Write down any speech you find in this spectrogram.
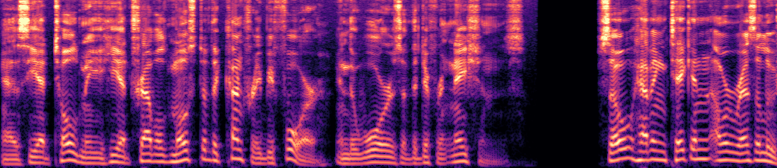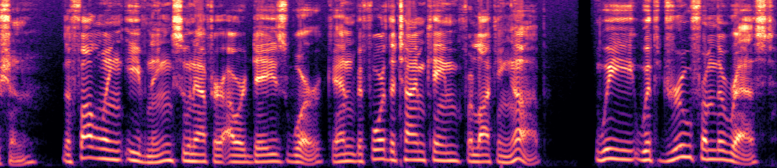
as he had told me he had traveled most of the country before in the wars of the different nations. So, having taken our resolution, the following evening, soon after our day's work, and before the time came for locking up, we withdrew from the rest,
